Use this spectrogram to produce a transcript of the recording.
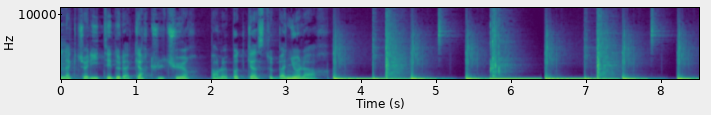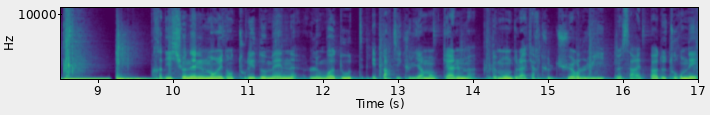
L'actualité de la car culture par le podcast Bagnolard. Traditionnellement et dans tous les domaines, le mois d'août est particulièrement calme. Le monde de la car culture, lui, ne s'arrête pas de tourner.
